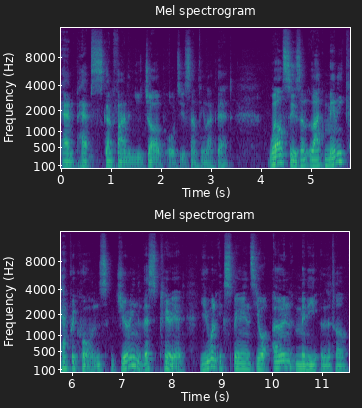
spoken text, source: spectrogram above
and perhaps go and find a new job or do something like that? Well, Susan, like many Capricorns, during this period, you will experience your own mini little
